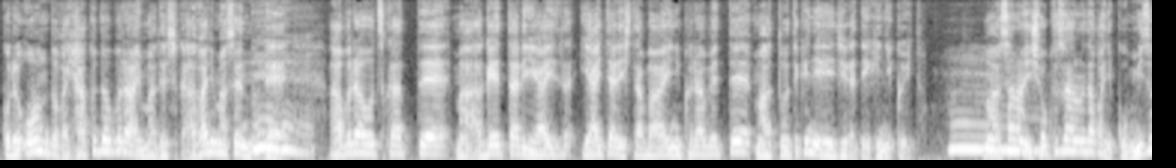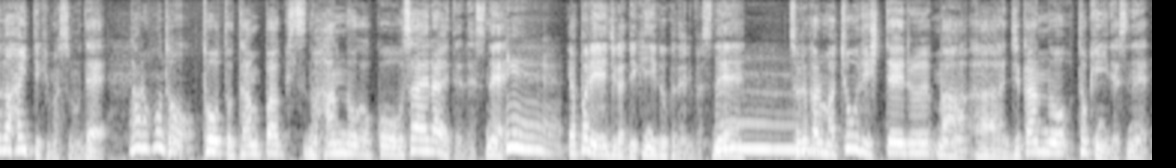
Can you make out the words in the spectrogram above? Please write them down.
これ温度が100度ぐらいまでしか上がりませんので、えー、油を使って、まあ、揚げたり焼いた焼いたりした場合に比べて、まあ、圧倒的に AG ができにくいと。まあ、さらに食材の中にこう水が入ってきますのでなるほど。糖とタンパク質の反応がこう抑えられてですね、えー、やっぱりエイジができにくくなりますね。それからまあ調理している、まあ、時間の時にですね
